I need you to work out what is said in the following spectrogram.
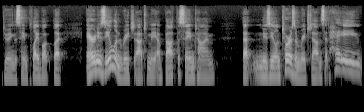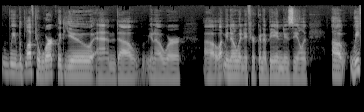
doing the same playbook. But Air New Zealand reached out to me about the same time that New Zealand Tourism reached out and said, "Hey, we would love to work with you, and uh, you know, we're uh, let me know when if you're going to be in New Zealand." Uh, we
